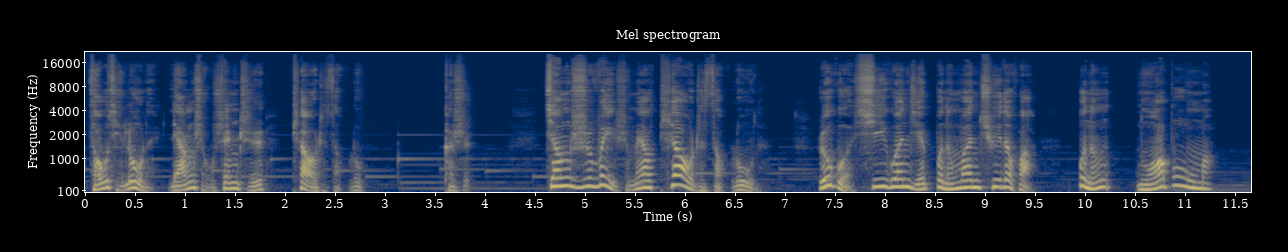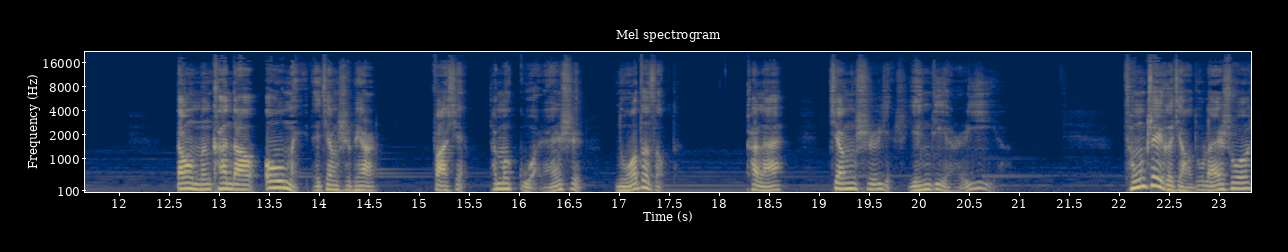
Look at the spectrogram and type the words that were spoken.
走起路来两手伸直，跳着走路。可是，僵尸为什么要跳着走路呢？如果膝关节不能弯曲的话，不能挪步吗？当我们看到欧美的僵尸片，发现他们果然是挪着走的。看来僵尸也是因地而异呀。从这个角度来说，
